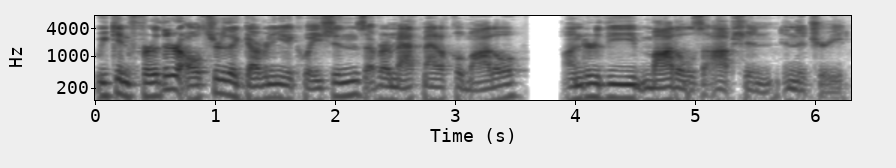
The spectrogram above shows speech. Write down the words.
We can further alter the governing equations of our mathematical model under the Models option in the tree.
